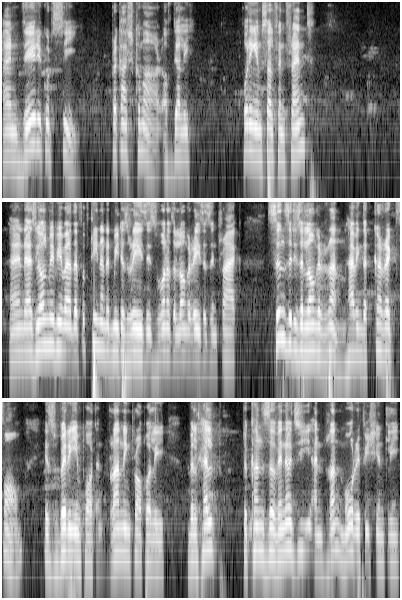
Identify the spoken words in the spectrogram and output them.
and there you could see Prakash Kumar of Delhi putting himself in front. And as you all may be aware, the 1500 meters race is one of the longer races in track. Since it is a longer run, having the correct form is very important. Running properly will help to conserve energy and run more efficiently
